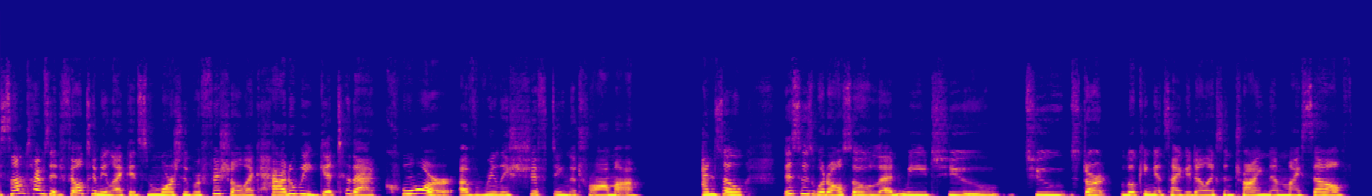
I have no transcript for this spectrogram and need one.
sometimes it felt to me like it's more superficial. Like, how do we get to that core of really shifting the trauma? And so this is what also led me to to start looking at psychedelics and trying them myself.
